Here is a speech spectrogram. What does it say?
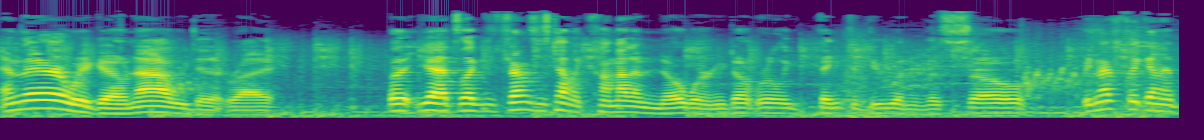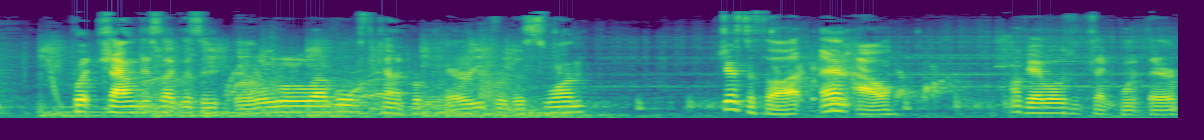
And there we go, now we did it right. But yeah, it's like the challenges kind of like come out of nowhere and you don't really think to do any of this, so... It'd be nice if they kind of put challenges like this in earlier levels to kind of prepare you for this one. Just a thought, and ow. Okay, what was the checkpoint there?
